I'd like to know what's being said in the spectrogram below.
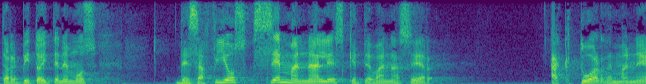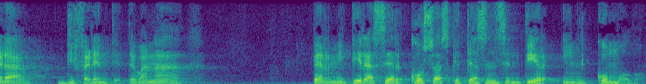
Te repito, ahí tenemos desafíos semanales que te van a hacer actuar de manera diferente, te van a permitir hacer cosas que te hacen sentir incómodo.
